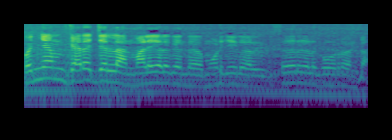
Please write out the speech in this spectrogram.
கொஞ்சம் கரைச்சல்லான் மலைகளுக்கு இந்த முடிச்சல்கள் சேறுகளுக்கு ஓடுறேன்டா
